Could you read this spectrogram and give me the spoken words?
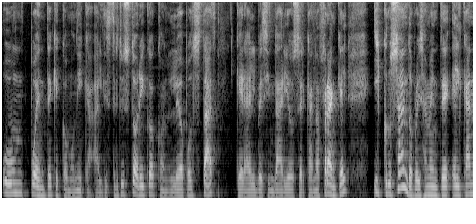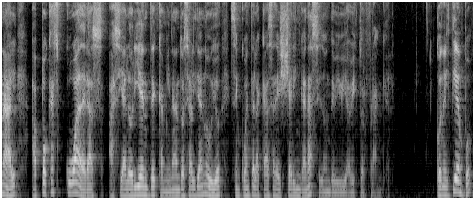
un puente que comunica al distrito histórico con Leopoldstadt, que era el vecindario cercano a Frankel, y cruzando precisamente el canal a pocas cuadras hacia el oriente, caminando hacia el Danubio, se encuentra la casa de Scheringanase, donde vivía Víctor Frankel. Con el tiempo,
